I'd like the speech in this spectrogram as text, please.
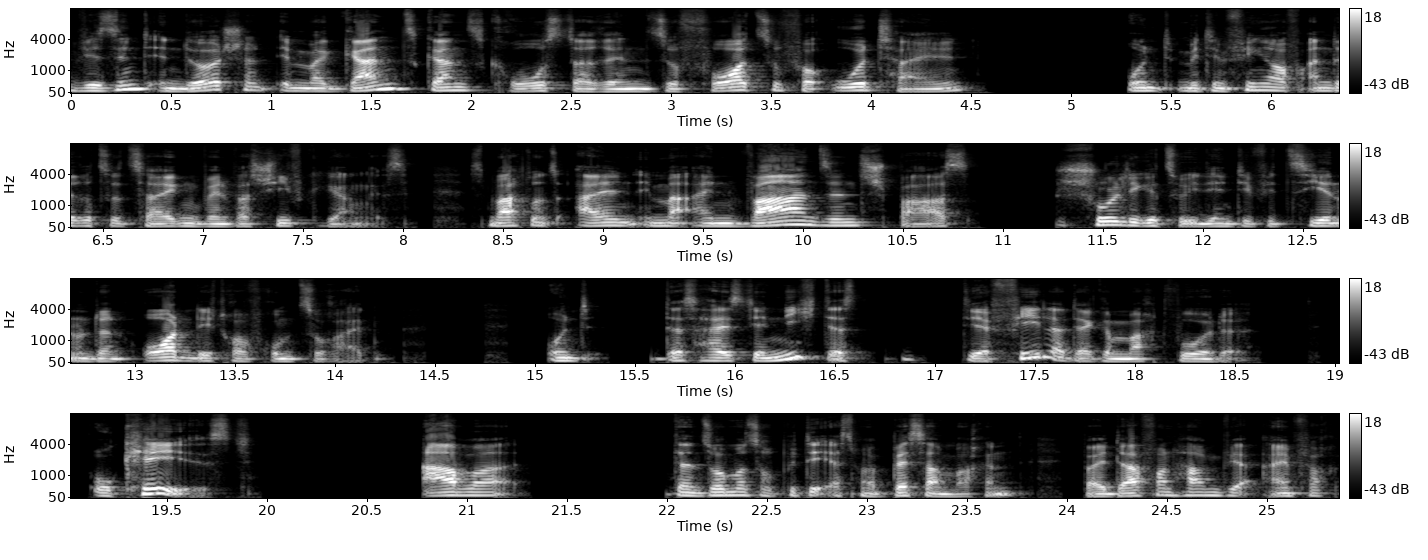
wir sind in Deutschland immer ganz, ganz groß darin, sofort zu verurteilen und mit dem Finger auf andere zu zeigen, wenn was schiefgegangen ist. Es macht uns allen immer einen Wahnsinnsspaß, Schuldige zu identifizieren und dann ordentlich drauf rumzureiten. Und das heißt ja nicht, dass der Fehler, der gemacht wurde, okay ist. Aber dann soll man es auch bitte erstmal besser machen, weil davon haben wir einfach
